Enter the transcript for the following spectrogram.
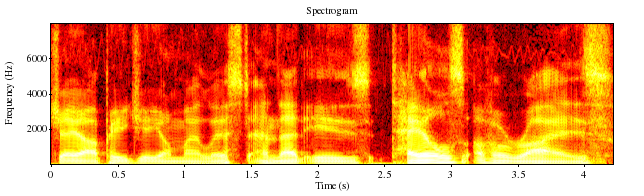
JRPG on my list, and that is Tales of Arise.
